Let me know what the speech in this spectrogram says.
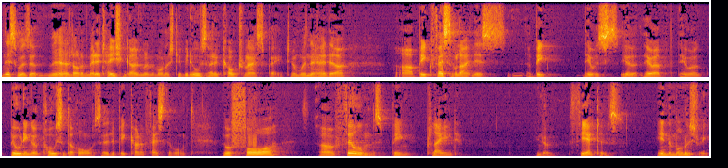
This was a, yeah, a lot of meditation going on in the monastery, but it also had a cultural aspect. And when they had a, a big festival like this, a big there was they were they were building a Posada hall, so they had a big kind of festival. There were four uh, films being played, you know, theatres in the monastery,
